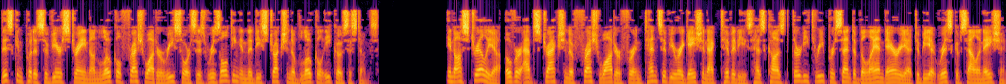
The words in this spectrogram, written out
this can put a severe strain on local freshwater resources resulting in the destruction of local ecosystems. In Australia, over-abstraction of fresh water for intensive irrigation activities has caused 33% of the land area to be at risk of salination.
